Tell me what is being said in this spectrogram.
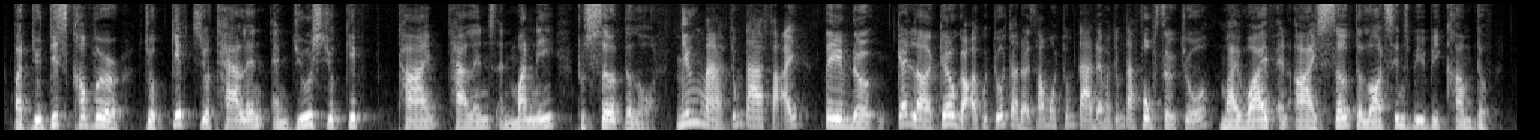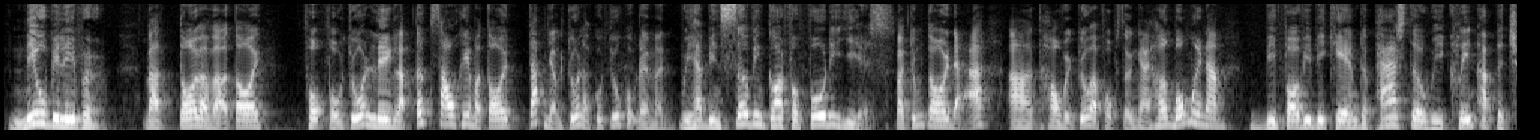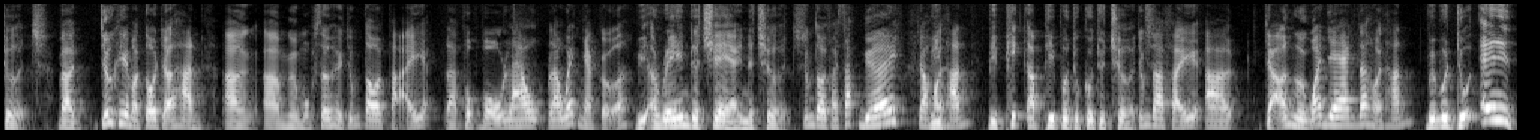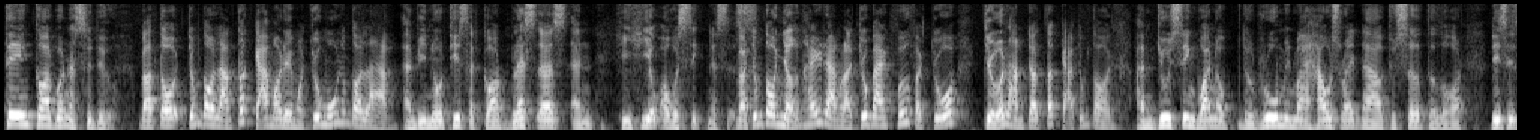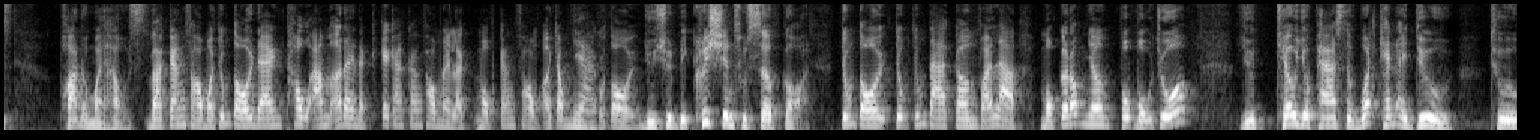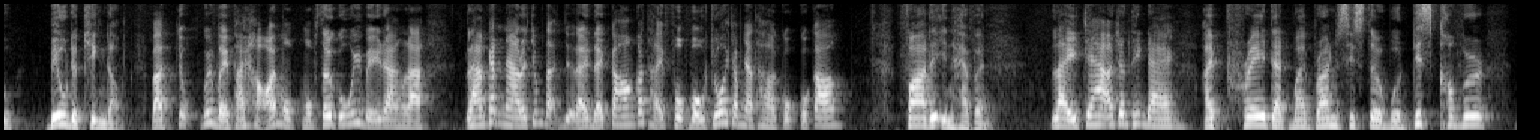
But you discover your gifts, your talent, and use your gift, time, talents, and money to serve the Lord. nhưng mà chúng ta phải tìm được cái lời kêu gọi của Chúa cho đời sống của chúng ta để mà chúng ta phục sự Chúa. My wife and I serve the Lord since we become the new believer. Và tôi và vợ tôi phục vụ Chúa liền lập tức sau khi mà tôi chấp nhận Chúa là cứu Chúa cuộc đời mình. We have been serving God for 40 years. Và chúng tôi đã à, hầu việc Chúa và phục sự Ngài hơn 40 năm. Before we became the pastor, we cleaned up the church. Và trước khi mà tôi trở thành à, à, người mục sư thì chúng tôi phải là phục vụ lau lau quét nhà cửa. We arranged the chair in the church. Chúng tôi phải sắp ghế cho hội We, thánh. we pick up people to go to church. Chúng ta phải à, chở người quá gian tới hội thánh. We would do anything God wants us to do. Và tôi chúng tôi làm tất cả mọi điều mà Chúa muốn chúng tôi làm. And we notice that God bless us and He heal our sicknesses. Và chúng tôi nhận thấy rằng là Chúa ban phước và Chúa chữa lành cho tất cả chúng tôi. I'm using one of the room in my house right now to serve the Lord. This is part of my house. Và căn phòng mà chúng tôi đang thâu âm ở đây là cái căn căn phòng này là một căn phòng ở trong nhà của tôi. You should be Christians who serve God. Chúng tôi chúng chúng ta cần phải là một cơ đốc nhân phục vụ Chúa You tell your pastor, what can I do to build the kingdom? và quý vị phải hỏi một một sư của quý vị rằng là làm cách nào để chúng ta để để con có thể phục vụ Chúa trong nhà thờ của của con. Father in heaven, Lạy Cha ở trên thiên đàng, I pray that my brother and sister will discover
